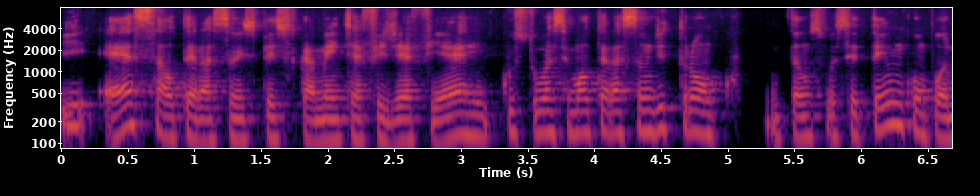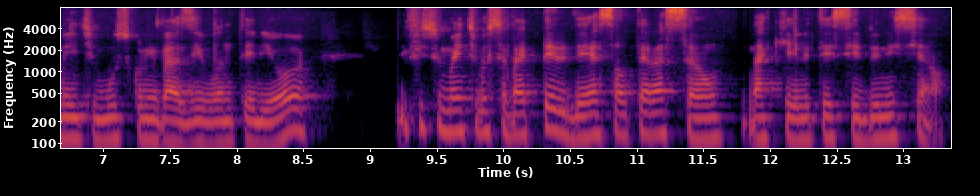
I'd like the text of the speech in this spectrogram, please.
e essa alteração, especificamente FGFR, costuma ser uma alteração de tronco. Então, se você tem um componente músculo invasivo anterior, dificilmente você vai perder essa alteração naquele tecido inicial.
